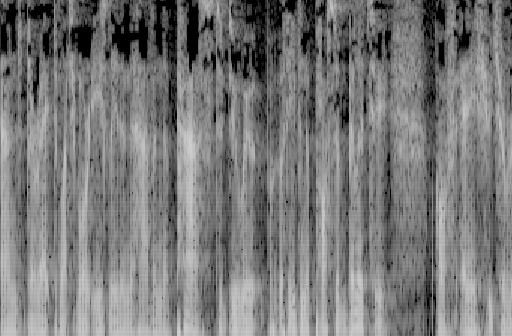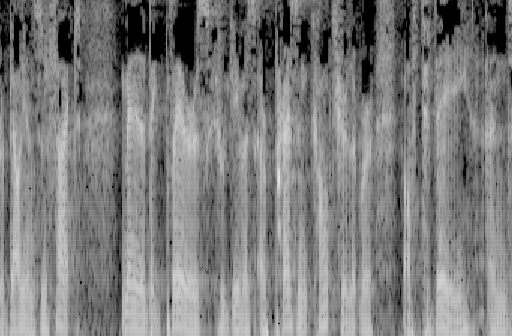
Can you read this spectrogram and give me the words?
and direct much more easily than they have in the past to do with, with even the possibility of any future rebellions. In fact, many of the big players who gave us our present culture that were of today and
